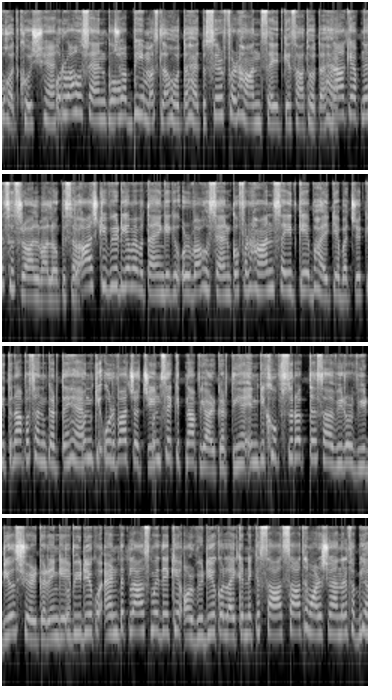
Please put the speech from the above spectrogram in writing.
बहुत खुश हैं। उर्वा हुसैन को जब भी मसला होता है तो सिर्फ़ फरहान सईद के साथ होता है, ना कि अपने ससुराल वालों के साथ। तो आज की वीडियो में बताएँगे की उर्वा हुसैन को फरहान सईद के भाई के बच्चे कितना पसंद करते हैं। उनकी उर्वा चची उनसे कितना प्यार करती है। इनकी खूबसूरत तस्वीर और वीडियो शेयर करेंगे। तो वीडियो को एंड तक क्लास में देखें और वीडियो को लाइक करने के साथ साथ हमारे चैनल फबीहा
